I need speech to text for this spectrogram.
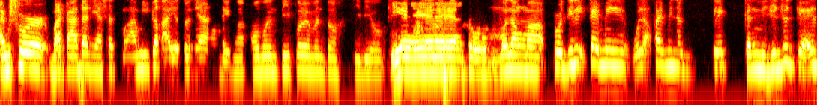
I'm sure barkada niya sa mga amiga kayo to niya. Like, Mga common people naman to, CDOP. yeah, so mo nang ma pero dili kay may wala kay may nag-click kan ni Junjun kay eh,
